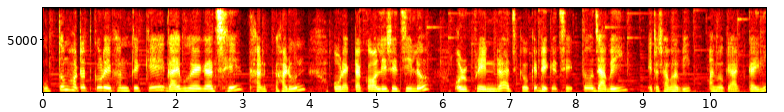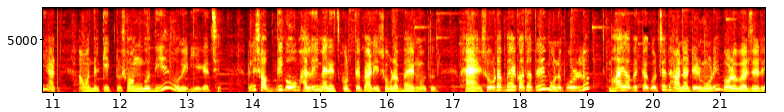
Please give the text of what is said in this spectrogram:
উত্তম হঠাৎ করে এখান থেকে গায়েব হয়ে গেছে, তার কারণ ওর একটা কল এসেছিল, ওর ফ্রেন্ডরা আজকে ওকে ডেকেছে। তো যাবেই, এটা স্বাভাবিক, আমি ওকে আটকাইনি। আর আমাদেরকে একটু সঙ্গ দিয়ে ও বেরিয়ে গেছে। মানে সব দিক ও ভালোই ম্যানেজ করতে পারে সৌরভ ভাইয়ের মতন। হ্যাঁ সৌরভ ভাইয়ের কথাতে মনে পড়ল, ভাই অপেক্ষা করছে ধানহাটের মোড়ে, বড় বাজারে।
